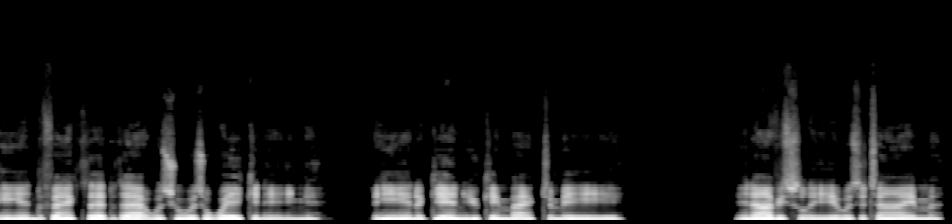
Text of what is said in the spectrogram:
and the fact that that was who was awakening and again, you came back to me, and obviously it was a time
